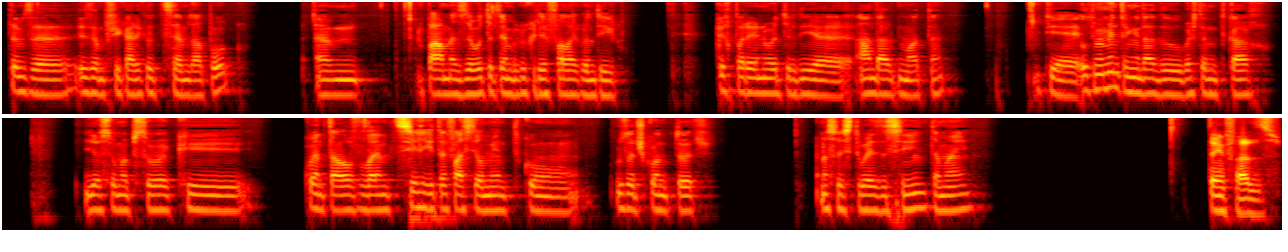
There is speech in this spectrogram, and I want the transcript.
Estamos a exemplificar aquilo que dissemos há pouco. Ahm, pá, mas é outro tema que eu queria falar contigo. Que reparei no outro dia a andar de moto. Que é, ultimamente tenho andado bastante de carro. E eu sou uma pessoa que, quando está ao volante, se irrita facilmente com os outros condutores. Não sei se tu és assim também. Tem fases.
